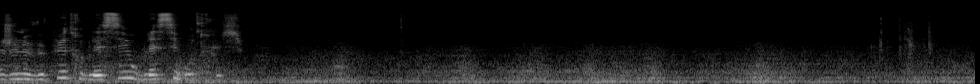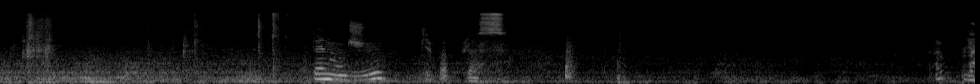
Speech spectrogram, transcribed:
je ne veux plus être blessée ou blesser autrui. Tellement de jeux qu'il n'y a pas de place. Hop là.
